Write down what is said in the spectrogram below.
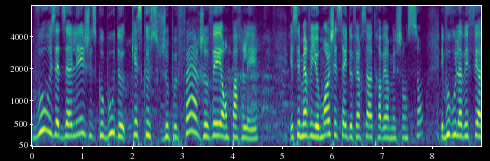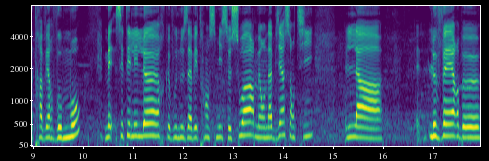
vous, vous êtes allé jusqu'au bout de qu'est-ce que je peux faire? Je vais en parler. Et c'est merveilleux. Moi, j'essaye de faire ça à travers mes chansons. Et vous, vous l'avez fait à travers vos mots. Mais c'était les leurs que vous nous avez transmis ce soir. Mais on a bien senti la, le verbe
